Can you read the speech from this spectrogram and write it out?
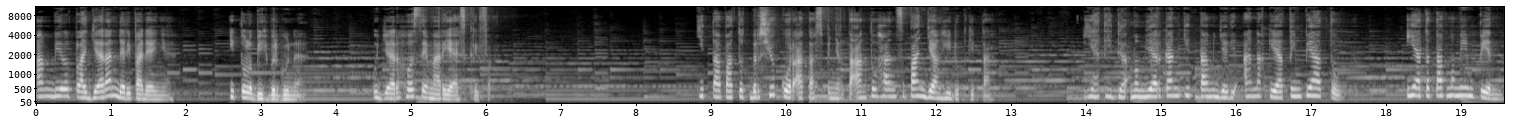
Ambil pelajaran daripadanya, itu lebih berguna. Ujar Jose Maria Escriva kita patut bersyukur atas penyertaan Tuhan sepanjang hidup kita. Ia tidak membiarkan kita menjadi anak yatim piatu. Ia tetap memimpin,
